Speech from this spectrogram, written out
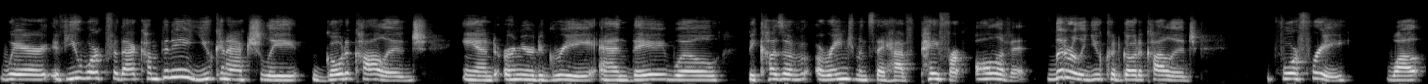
where if you work for that company, you can actually go to college and earn your degree and they will because of arrangements they have pay for all of it. Literally you could go to college for free while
